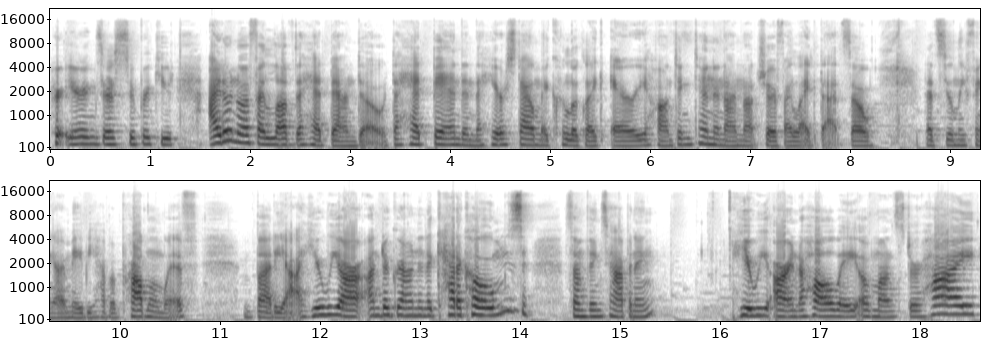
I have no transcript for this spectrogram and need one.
her earrings are super cute. I don't know if I love the headband though. The headband and the hairstyle make her look like Ari Hauntington, and I'm not sure if I like that. So that's the only thing I maybe have a problem with. But yeah, here we are underground in the catacombs. Something's happening. Here we are in the hallway of Monster High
